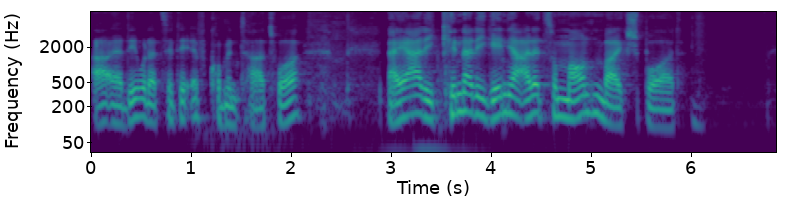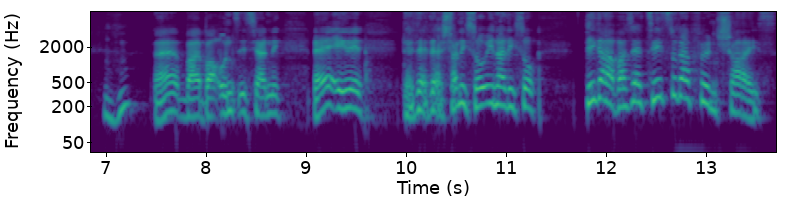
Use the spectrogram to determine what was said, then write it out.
ARD oder ZDF-Kommentator, naja, die Kinder, die gehen ja alle zum Mountainbikesport. Mhm. Ne, weil bei uns ist ja nicht. Ne, da, da, da stand ich so innerlich so, Digga, was erzählst du da für einen Scheiß?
